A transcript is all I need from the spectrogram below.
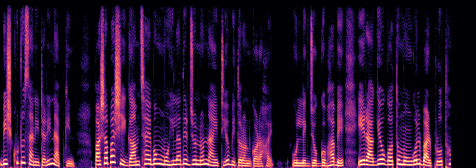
বিস্কুটো স্যানিটারি ন্যাপকিন। পাশাপাশি গামছা এবং মহিলাদের জন্য নাইটিও বিতরণ করা হয়। উল্লেখযোগ্যভাবে, এর আগেও গত মঙ্গলবার প্রথম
